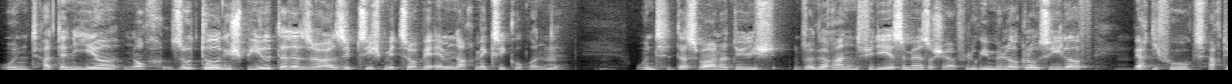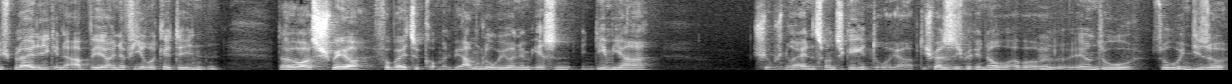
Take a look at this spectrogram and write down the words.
und hat dann hier noch so toll gespielt, dass er so 70 mit zur WM nach Mexiko konnte. Mhm. Und das war natürlich unser Garant für die erste Meisterschaft. Lugi Müller, Klaus Silov, mhm. Berti Vogts, Hartwig Bleidig in der Abwehr, in der Viererkette hinten da war es schwer vorbeizukommen. Wir haben, glaube ich, in dem ersten, in dem Jahr, ich glaube, nur 21 Gegentore gehabt. Ich weiß es nicht mehr genau, aber mhm. irgendwo so in dieser,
